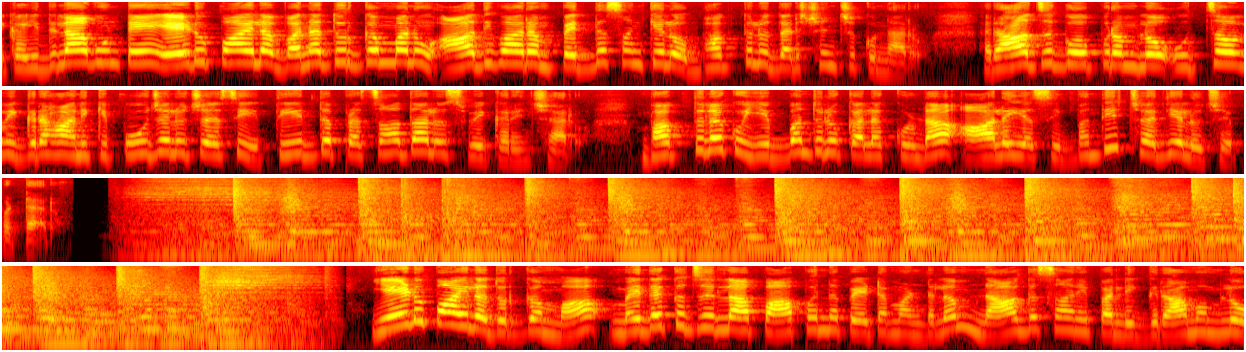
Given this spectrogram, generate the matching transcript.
ఇక ఇదిలా ఉంటే ఏడుపాయల వనదుర్గమ్మను ఆదివారం పెద్ద సంఖ్యలో భక్తులు దర్శించుకున్నారు. రాజగోపురంలో ఉత్సవ విగ్రహానికి పూజలు చేసి తీర్థ ప్రసాదాలు స్వీకరించారు. భక్తులకు ఇబ్బందులు కలగకుండా ఆలయ సిబ్బంది చర్యలు చేపట్టారు. ఏడుపాయల దుర్గమ్మ మెదక్ జిల్లా పాపన్నపేట మండలం నాగసానిపల్లి గ్రామంలో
